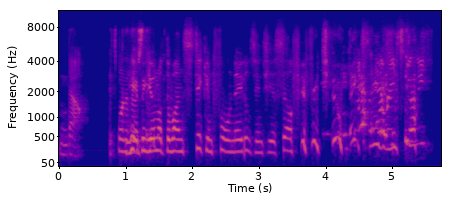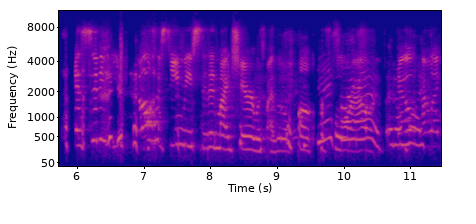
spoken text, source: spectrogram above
no, it's one of Yeah, those but you're not the one sticking four needles into yourself every two weeks. Yeah, every two weeks. And sitting, y'all have seen me sit in my chair with my little pump for Yes, four I hours. And I'm know? like, I'm like,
